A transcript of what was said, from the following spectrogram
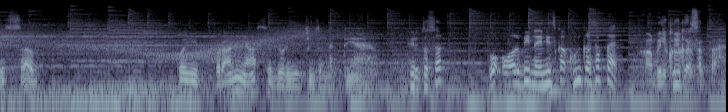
ये सब कोई पुरानी याद से जुड़ी हुई चीज़ें लगती हैं। फिर तो सर वो और भी नैनीस का खून कर सकता है? हाँ बिल्कुल कर सकता है।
